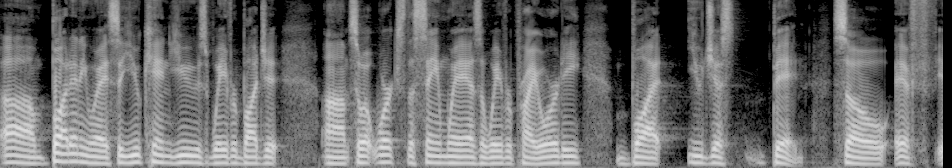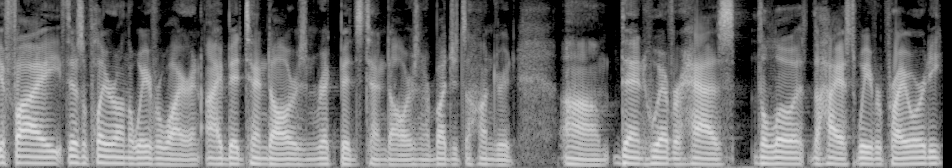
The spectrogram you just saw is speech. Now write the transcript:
Um, but anyway, so you can use waiver budget. Um, so it works the same way as a waiver priority, but you just bid. So if if I if there's a player on the waiver wire and I bid ten dollars and Rick bids ten dollars and our budget's a hundred, um, then whoever has the lowest the highest waiver priority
